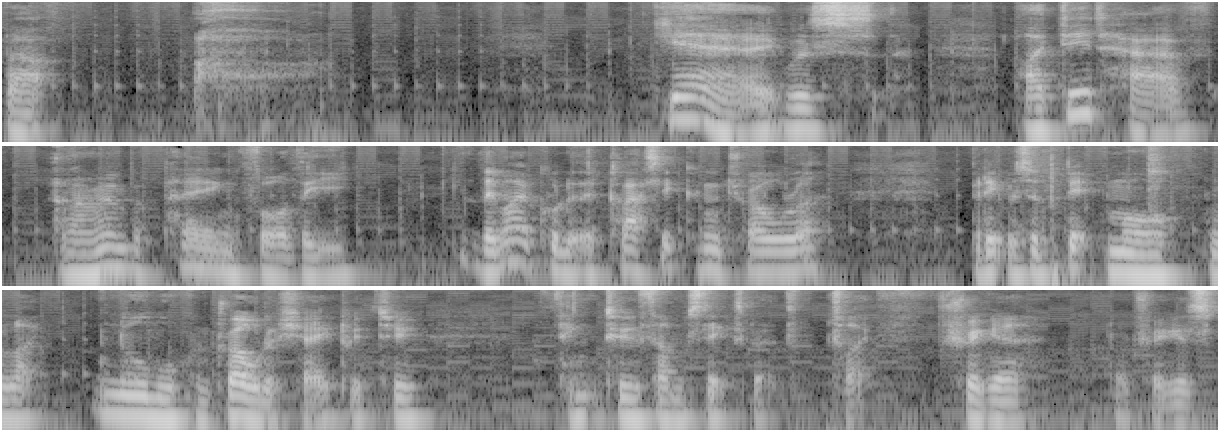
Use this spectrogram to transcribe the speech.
But oh, yeah, it was. I did have, and I remember paying for the. They might call it the classic controller, but it was a bit more like normal controller shaped with two, I think two thumbsticks, but like trigger, not triggers,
